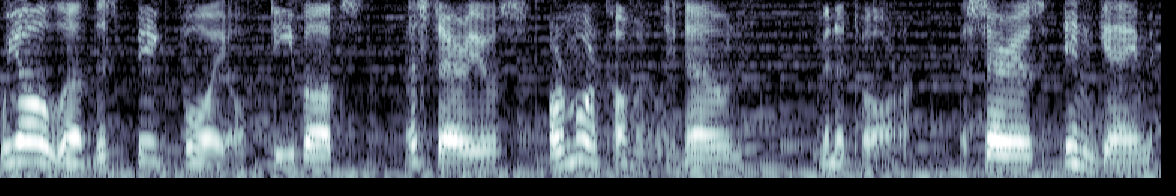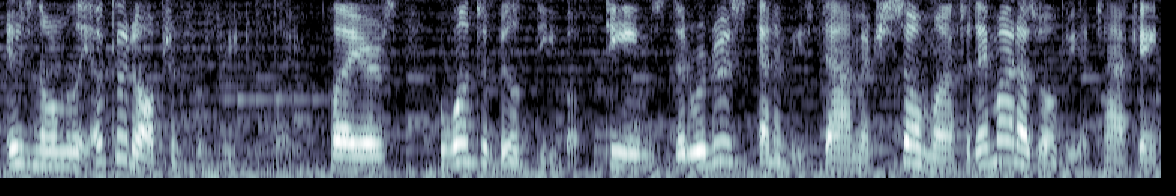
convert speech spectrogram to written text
We all love this big boy of debuffs, Asterios, or more commonly known, Minotaur. Asterios in-game is normally a good option for free-to-play players who want to build debuff teams that reduce enemies' damage so much that they might as well be attacking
